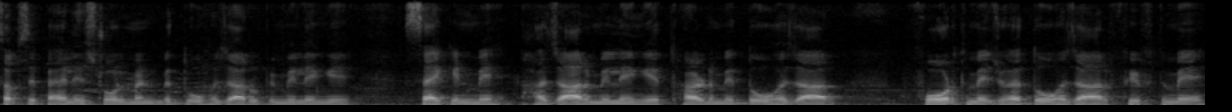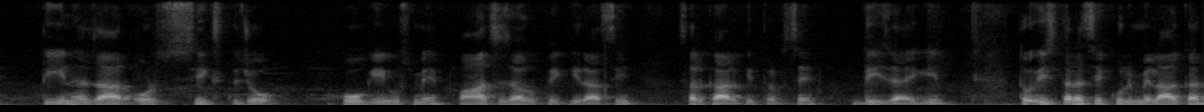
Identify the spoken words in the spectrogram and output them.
सबसे पहले इंस्टॉलमेंट में दो हज़ार रुपये मिलेंगे सेकंड में हज़ार मिलेंगे थर्ड में दो हज़ार फोर्थ में जो है दो हज़ार फिफ्थ में तीन हज़ार और सिक्स जो होगी उसमें पाँच हज़ार रुपये की राशि सरकार की तरफ़ से दी जाएगी। तो इस तरह से कुल मिलाकर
